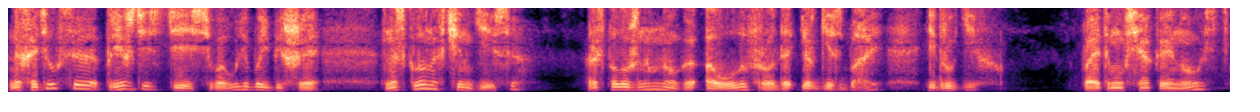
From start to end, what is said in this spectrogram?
находился прежде здесь, в ауле Байбише, на склонах Чингиса, расположено много аулов рода Иргизбай и других. Поэтому всякая новость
